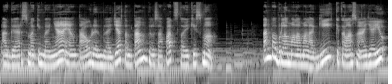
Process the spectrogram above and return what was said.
agar semakin banyak yang tahu dan belajar tentang filsafat stoikisme. Tanpa berlama-lama lagi, kita langsung aja yuk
